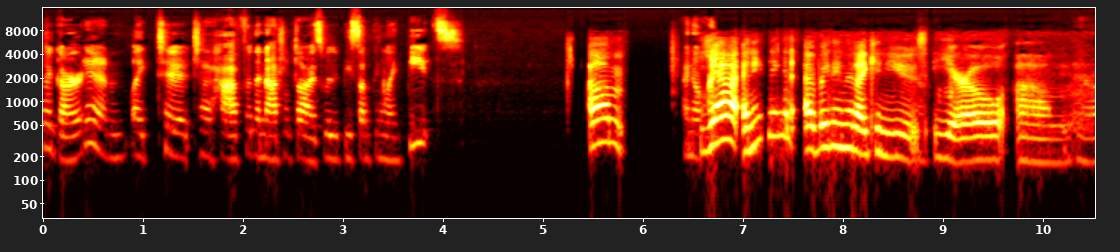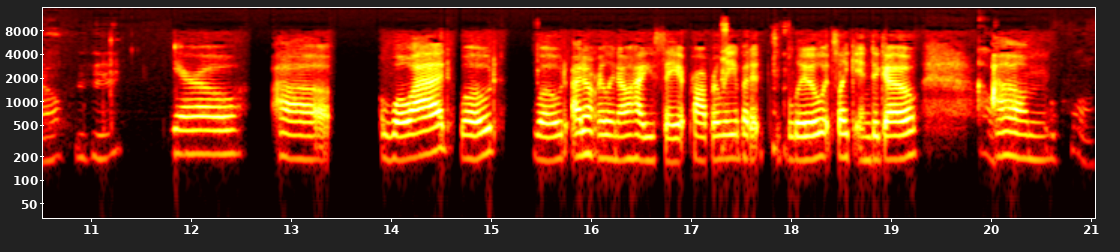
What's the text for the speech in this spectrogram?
the garden like to to have for the natural dyes? Would it be something like beets? Um, I know yeah, anything and everything that I can use. Yarrow, um, Yarrow. hmm yarrow, uh, woad, woad, woad. I don't really know how you say it properly, but it's blue. It's like indigo. Oh, Um, cool, cool.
